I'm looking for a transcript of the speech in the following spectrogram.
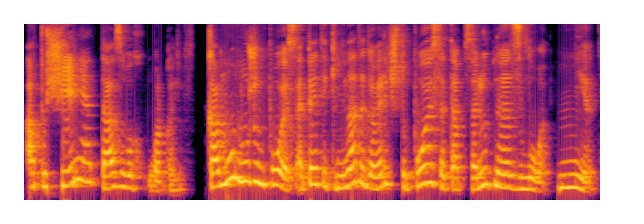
опущение тазовых органов. Кому нужен пояс? Опять-таки, не надо говорить, что пояс — это абсолютное зло. Нет.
